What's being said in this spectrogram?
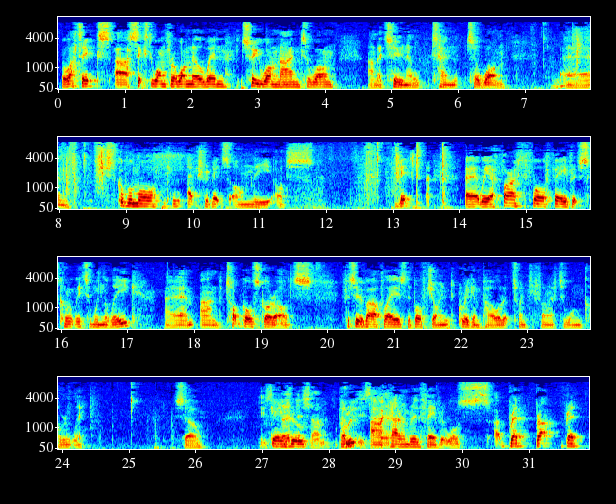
The Latics are 6 to 1 for a 1 0 win, 2 1 9 to 1, and a 2 0 10 to 1. Um, just a couple more little extra bits on the odds bit. Uh, we are 5 to 4 favourites currently to win the league, um, and top goal scorer odds for two of our players, they're both joined Grigg and Powell at 25 to 1 currently. So, Who's Games favourite, rules- Pardon? The I can't remember who the favourite was. Uh, Brett, Brett, Brett,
